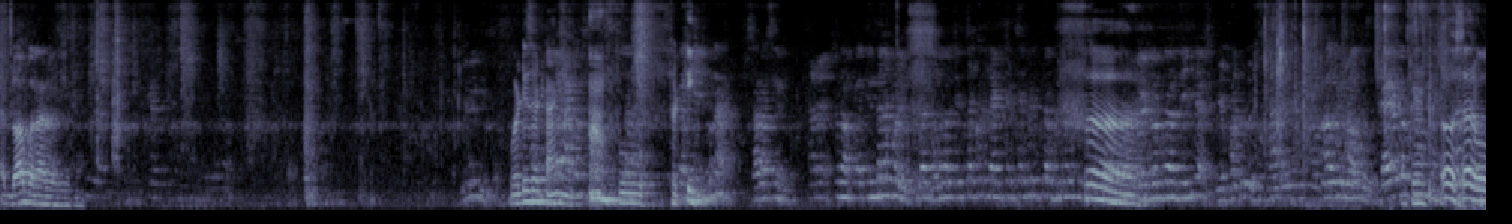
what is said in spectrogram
मैं ब्लॉग बना रहा हूँ इसमें What is the time? Four thirty. Okay. Oh sir, वो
